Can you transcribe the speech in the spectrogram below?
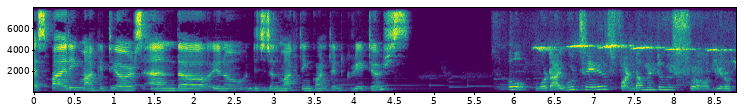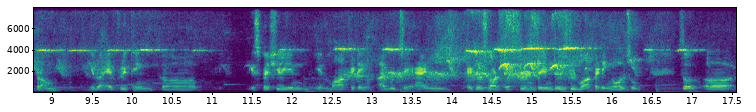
aspiring marketers and the you know digital marketing content creators? So what I would say is fundamentals, uh, you know, trump, you know, everything, uh, especially in in marketing. I would say, and it is not different in digital marketing also. So uh,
